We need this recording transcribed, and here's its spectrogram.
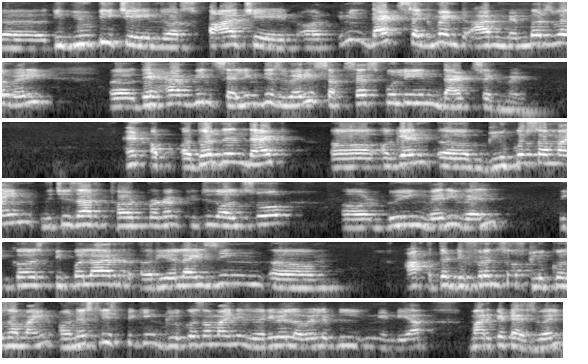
uh, the beauty chain or spa chain or I mean that segment our members were very uh, they have been selling this very successfully in that segment. And uh, other than that uh, again uh, glucosamine which is our third product it is also uh, doing very well because people are realizing um, the difference of glucosamine. Honestly speaking glucosamine is very well available in india market as well.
